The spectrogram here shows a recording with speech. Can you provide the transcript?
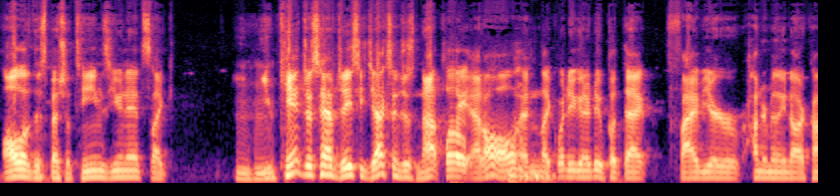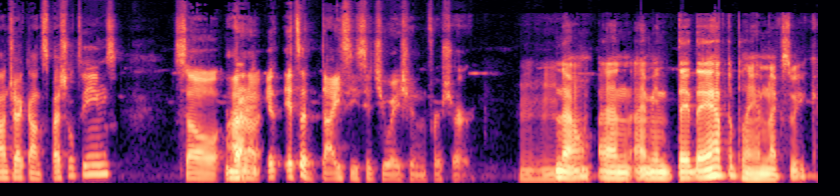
all of the special teams units. Like mm-hmm. you can't just have JC Jackson just not play at all. No. And like what are you gonna do? Put that five year hundred million dollar contract on special teams? So right. I don't know. It, it's a dicey situation for sure. Mm-hmm. No, and I mean they, they have to play him next week,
